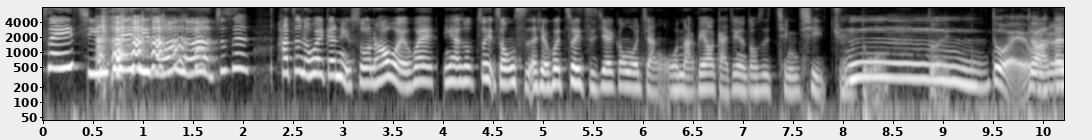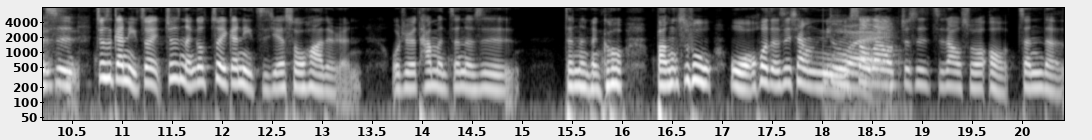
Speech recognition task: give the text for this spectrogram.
这一集，这一集怎么怎么样，就是他真的会跟你说，然后我也会应该说最忠实，而且会最直接跟我讲我哪边要改进的都是亲戚居多，嗯、对对对啊。但是就是跟你最就是能够最跟你直接说话的人，我觉得他们真的是。真的能够帮助我，或者是像你受到，就是知道说哦，真的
